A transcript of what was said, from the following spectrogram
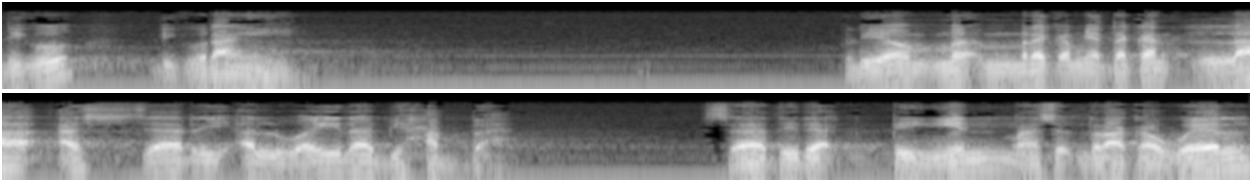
Diku, dikurangi beliau mereka menyatakan la asyari alwaila bihabbah saya tidak ingin masuk neraka well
